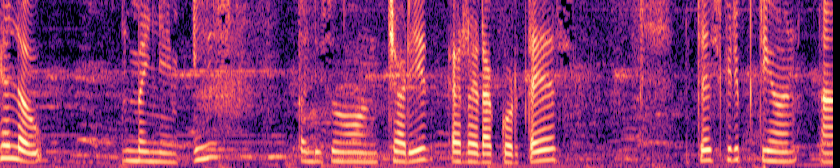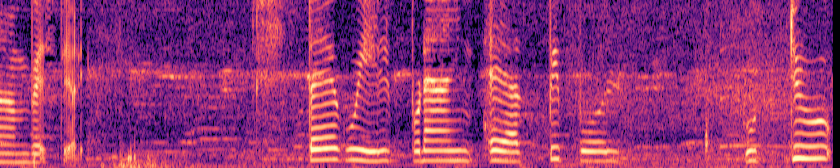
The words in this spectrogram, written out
Hello, my name is Alison Charid Herrera Cortés. Description and bestiary. They will bring eight people to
